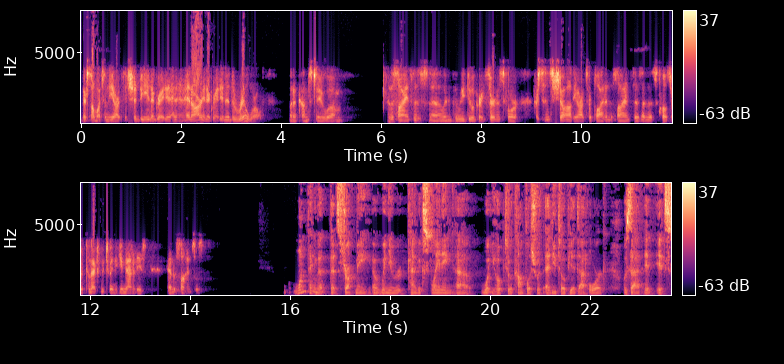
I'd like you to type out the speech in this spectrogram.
there's so much in the arts that should be integrated and, and are integrated in the real world when it comes to um, the sciences. Uh, we do a great service for for students to show how the arts are applied in the sciences and this closer connection between the humanities and the sciences. One thing that, that struck me uh, when you were kind of explaining uh, what you hope to accomplish with edutopia.org was that it, its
